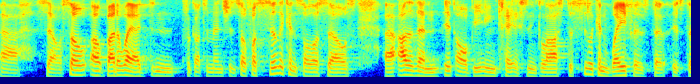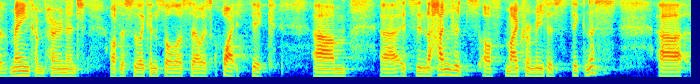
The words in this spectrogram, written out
uh, cells. So, oh, by the way, I didn't forgot to mention. So, for silicon solar cells, uh, other than it all being encased in glass, the silicon wafers that is the main component of the silicon solar cell is quite thick. Um, uh, it's in the hundreds of micrometers thickness. Uh,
